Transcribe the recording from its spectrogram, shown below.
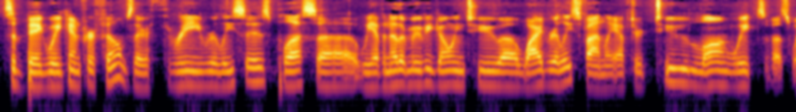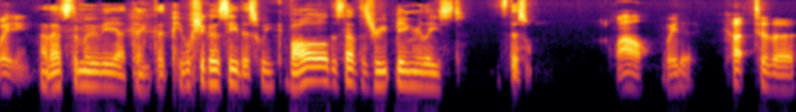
It's a big weekend for films. There are three releases, plus uh, we have another movie going to uh, wide release finally after two long weeks of us waiting. Now that's the movie I think that people should go see this week. Of all the stuff that's re- being released, it's this one. Wow, way to cut to the,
